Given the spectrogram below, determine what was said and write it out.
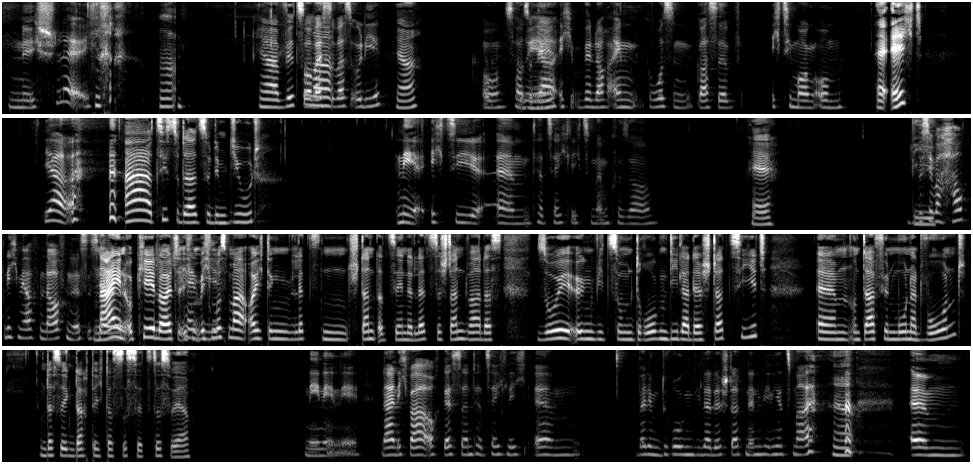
Nicht schlecht. ja. ja, willst du Boah, mal... weißt du was, Uli? Ja. Oh, sorry, also, nee. ja, ich will noch einen großen Gossip. Ich zieh morgen um. Hä, echt? Ja. ah, ziehst du da zu dem Dude? Nee, ich ziehe ähm, tatsächlich zu meinem Cousin. Hä? Du bist überhaupt nicht mehr auf dem Laufenden. Nein, ja okay, Leute, ich, ich, muss mal euch den letzten Stand erzählen. Der letzte Stand war, dass Zoe irgendwie zum Drogendealer der Stadt zieht ähm, und dafür einen Monat wohnt. Und deswegen dachte ich, dass das jetzt das wäre. Nee, nee, nee. Nein, ich war auch gestern tatsächlich ähm, bei dem Drogendealer der Stadt, nennen wir ihn jetzt mal. Ja. ähm,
